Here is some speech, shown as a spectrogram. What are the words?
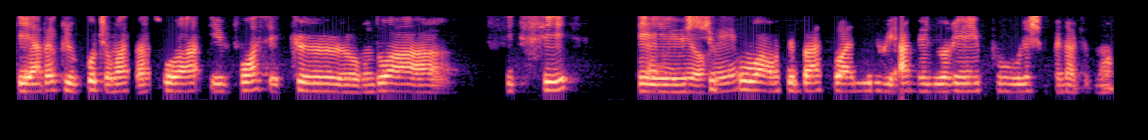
Et avec le coach, on va s'asseoir et voir ce qu'on doit fixer et sur quoi on se base pour aller améliorer pour les championnats du monde.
